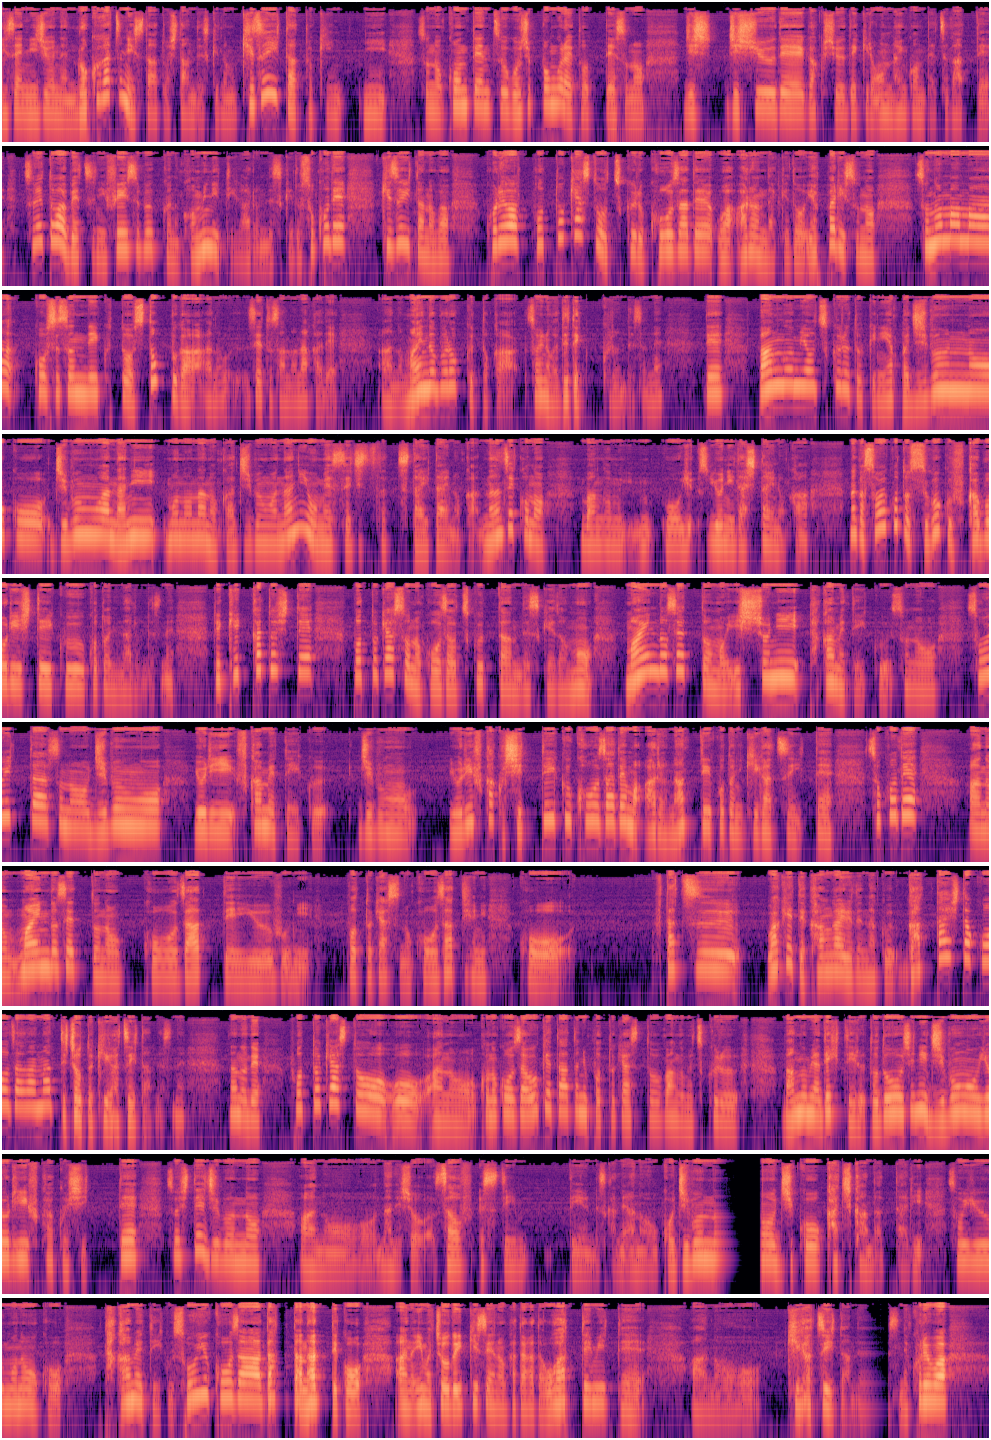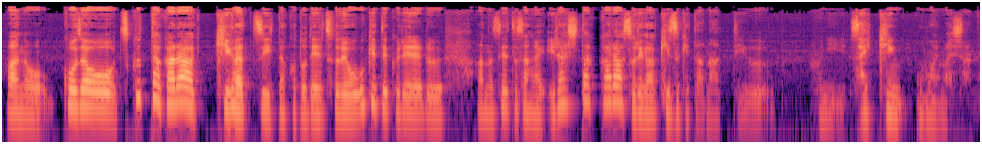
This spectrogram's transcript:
2020年6月にスタートしたんですけども気づいた時にそのコンテンツを50本ぐらい取ってその実習で学習できるオンラインコンテンツがあってそれとは別に Facebook のコミュニティがあるんですけどそこで気づいたのがこれはポッドキャストを作る講座ではあるんだけどやっぱりそのそのままこう進んでいくとストップがあの生徒さんの中であのマインドブロックとかそういうのが出てくるんですよね。で番組を作る時にやっぱ自分のこう自分は何者なのか自分は何をメッセージ伝えたいのかなぜこの番組を世に出したいのかなんかそういうことをすごく深掘りしていくことになるんですね。で結果としてポッドキャストの講座を作ったんですけどもマインドセットも一緒に高めていくそのそういったその自分をより深めていく自分をより深く知っていく講座でもあるなっていうことに気がついてそこであのマインドセットの講座っていうふうにポッドキャストの講座っていうふうにこう2つ分けて考えるでなく合体した講座だなってちょっと気がついたんですね。なのでポッドキャストをあのこの講座を受けた後にポッドキャスト番組作る番組はできていると同時に自分をより深く知ってそして自分のあの何でしょうセルフエスティームっていうんですかねあのこう自分の自己価値観だったりそういうものをこう高めていくそういう講座だったなってこうあの今ちょうど1期生の方々終わってみてあの気がついたんですね。これはあの講座を作ったから気がついたことでそれを受けてくれるあの生徒さんがいらしたからそれが気づけたなっていうふうに最近思いましたね。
